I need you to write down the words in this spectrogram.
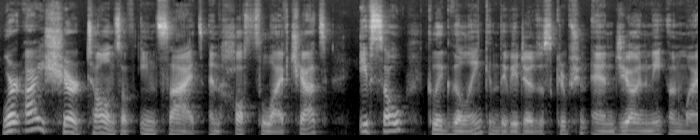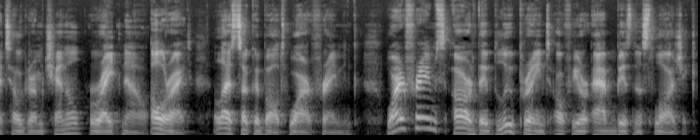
where I share tons of insights and host live chats? If so, click the link in the video description and join me on my Telegram channel right now. Alright, let's talk about wireframing. Wireframes are the blueprint of your app business logic,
